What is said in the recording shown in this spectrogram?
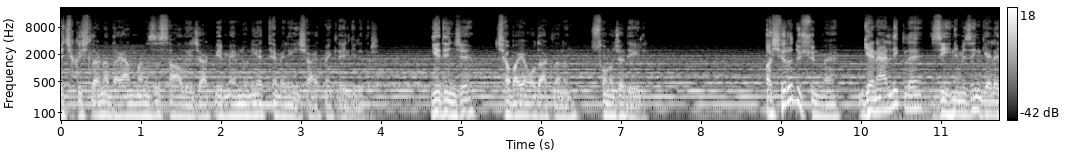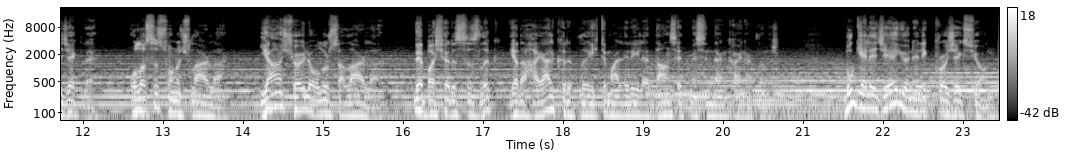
ve çıkışlarına dayanmanızı sağlayacak bir memnuniyet temeli inşa etmekle ilgilidir. Yedinci, çabaya odaklanın, sonuca değil. Aşırı düşünme, genellikle zihnimizin gelecekle, olası sonuçlarla, ya şöyle olursalarla ve başarısızlık ya da hayal kırıklığı ihtimalleriyle dans etmesinden kaynaklanır. Bu geleceğe yönelik projeksiyon,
